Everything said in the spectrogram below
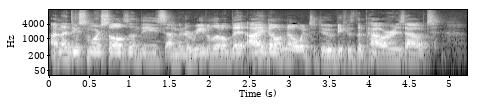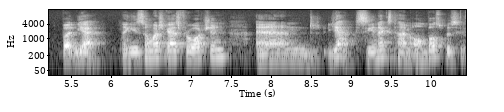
I'm to do some more solves on these. I'm to read a little bit. I don't know what to do because the power is out. But yeah, thank you so much guys for watching, and yeah, see you next time on Boss Bassoon.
